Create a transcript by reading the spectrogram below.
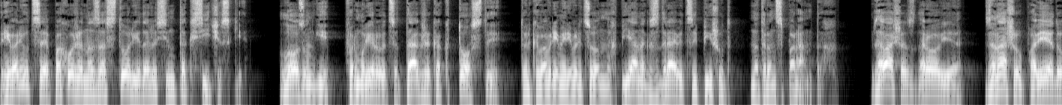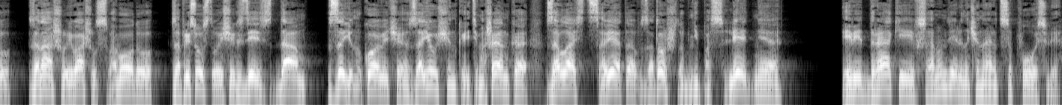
Революция похожа на застолье даже синтаксически. Лозунги формулируются так же, как тосты, только во время революционных пьянок здравицы пишут на транспарантах. «За ваше здоровье! За нашу победу! За нашу и вашу свободу! За присутствующих здесь дам!» за Януковича, за Ющенко и Тимошенко, за власть Советов, за то, чтобы не последняя. И ведь драки в самом деле начинаются после,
